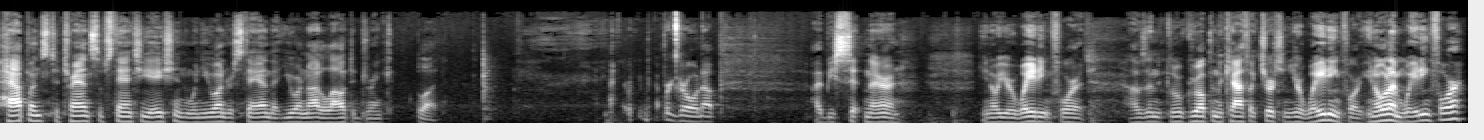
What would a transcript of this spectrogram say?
happens to transubstantiation when you understand that you are not allowed to drink blood? I remember growing up, I'd be sitting there and, you know, you're waiting for it. I was in, grew up in the Catholic Church and you're waiting for it. You know what I'm waiting for?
